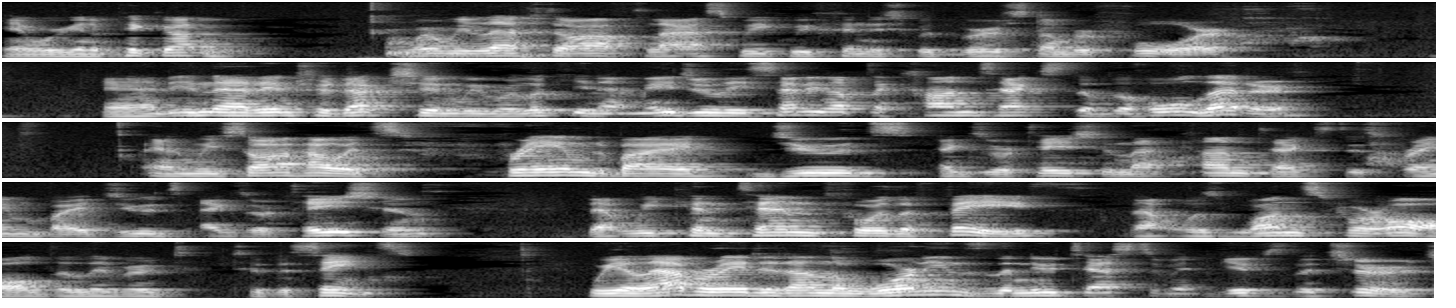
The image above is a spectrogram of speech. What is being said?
And we're going to pick up where we left off last week. We finished with verse number four. And in that introduction, we were looking at majorly setting up the context of the whole letter. And we saw how it's framed by Jude's exhortation. That context is framed by Jude's exhortation that we contend for the faith that was once for all delivered to the saints. We elaborated on the warnings the New Testament gives the church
